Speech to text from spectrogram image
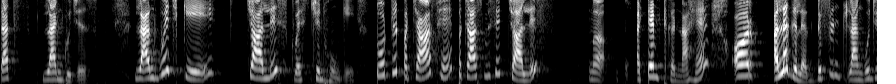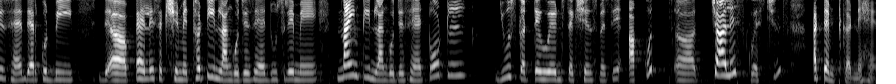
दैट्स लैंग्वेजेस लैंग्वेज के चालीस क्वेश्चन होंगे। टोटल पचास हैं। पचास में से चालीस अटेम्प्ट करना है और अलग अलग डिफरेंट लैंग्वेजेस हैं देयर कुड बी पहले सेक्शन में थर्टीन लैंग्वेजेस हैं, दूसरे में नाइनटीन लैंग्वेजेस हैं। टोटल यूज़ करते हुए उन सेक्शंस में से आपको चालीस क्वेश्चन अटेम्प्ट करने हैं।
